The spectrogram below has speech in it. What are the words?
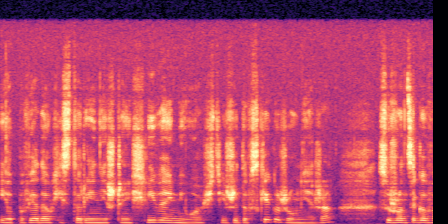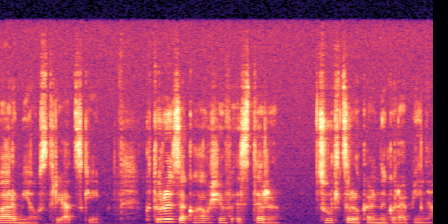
i opowiadał historię nieszczęśliwej miłości żydowskiego żołnierza służącego w armii austriackiej, który zakochał się w Esterze, córce lokalnego rabina.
